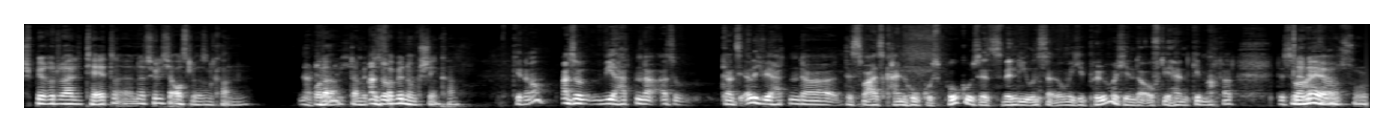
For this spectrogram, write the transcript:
Spiritualität äh, natürlich auslösen kann. Natürlich. Oder damit also, in Verbindung stehen kann. Genau. Also wir hatten da, also ganz ehrlich, wir hatten da, das war jetzt kein Hokuspokus, jetzt, wenn die uns da irgendwelche Pülverchen da auf die Hand gemacht hat. Das war, nee, nee, einfach, ja,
